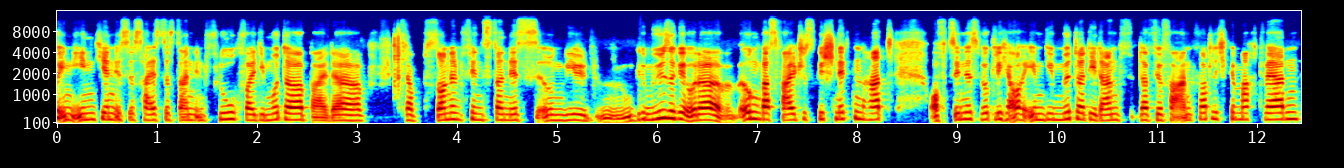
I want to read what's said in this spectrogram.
In Indien ist es, heißt es dann ein Fluch, weil die Mutter bei der, ich glaube, Sonnenfinsternis irgendwie ähm, Gemüse oder irgendwas Falsches geschnitten hat. Oft sind es wirklich auch eben die Mütter, die dann dafür verantwortlich gemacht werden.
